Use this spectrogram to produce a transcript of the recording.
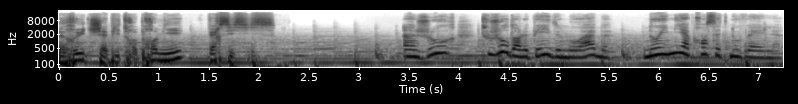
Ruth chapitre 1er, verset 6. Un jour, toujours dans le pays de Moab, Noémie apprend cette nouvelle.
